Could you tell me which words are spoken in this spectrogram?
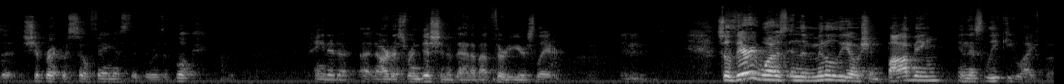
The shipwreck was so famous that there was a book painted a, an artist's rendition of that about 30 years later. So there he was in the middle of the ocean, bobbing in this leaky lifeboat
